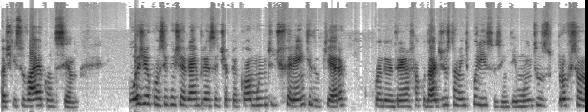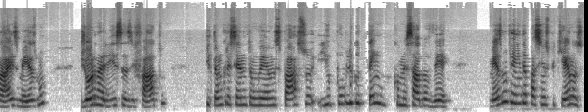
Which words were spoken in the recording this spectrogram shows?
Acho que isso vai acontecendo. Hoje eu consigo enxergar a imprensa de Chapecó muito diferente do que era quando eu entrei na faculdade, justamente por isso. Assim, tem muitos profissionais mesmo, jornalistas de fato, que estão crescendo, estão ganhando espaço e o público tem começado a ver, mesmo que ainda passinhos pequenos,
